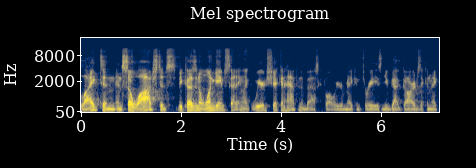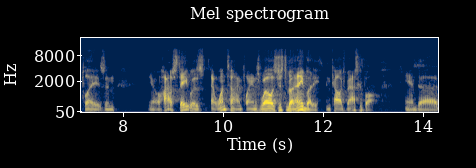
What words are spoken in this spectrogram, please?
liked and, and so watched. It's because in a one game setting, like weird shit can happen in basketball where you're making threes and you've got guards that can make plays. And you know, Ohio State was at one time playing as well as just about anybody in college basketball. And uh,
